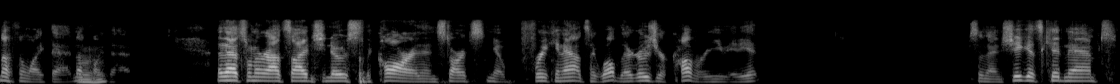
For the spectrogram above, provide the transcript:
nothing like that. Nothing Mhm. like that. And that's when they're outside and she notices the car and then starts, you know, freaking out. It's like, well, there goes your cover, you idiot. So then she gets kidnapped.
